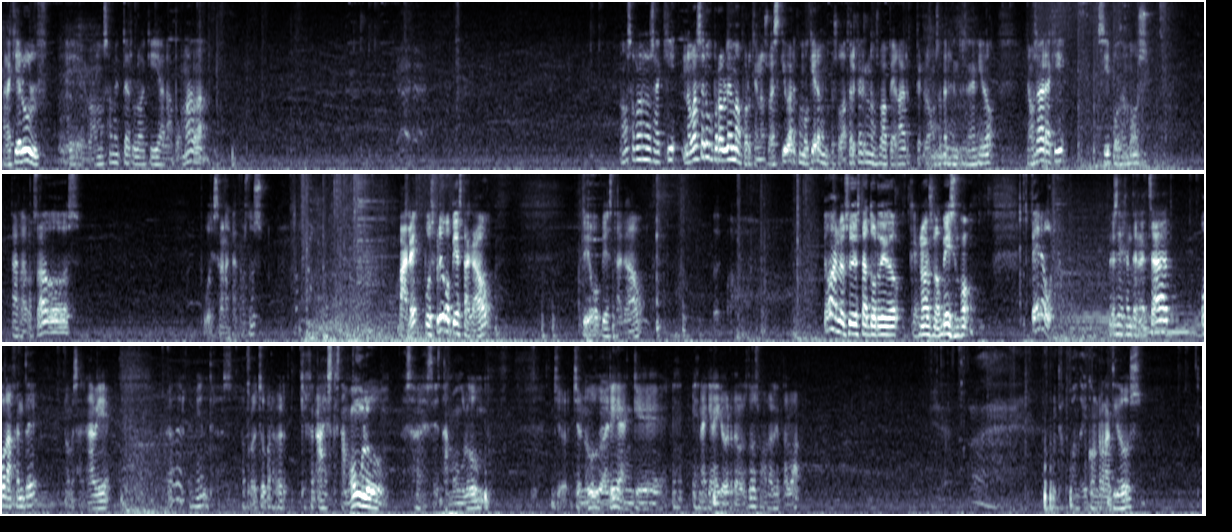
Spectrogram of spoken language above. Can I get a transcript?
Para aquí el Ulf, eh, vamos a meterlo aquí a la pomada. Vamos a ponernos aquí. No va a ser un problema porque nos va a esquivar como quiera, incluso va a hacer que nos va a pegar, pero lo vamos a tener entretenido. vamos a ver aquí si podemos darle a los dados. Pues van a caer los dos. Vale, pues Frigopi está cao. Frigopi está cao. Bueno, el suyo está aturdido, que no es lo mismo. Pero bueno. No sé si hay gente en el chat. Hola, gente. No me sale nadie. Voy a ver mientras. Aprovecho para ver qué Ah, es que está Monglum. Está Monglum. Yo, yo no dudaría en que... En a quién hay que ver de los dos. Vamos a ver qué tal va. Jugando ahí con rátidos.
